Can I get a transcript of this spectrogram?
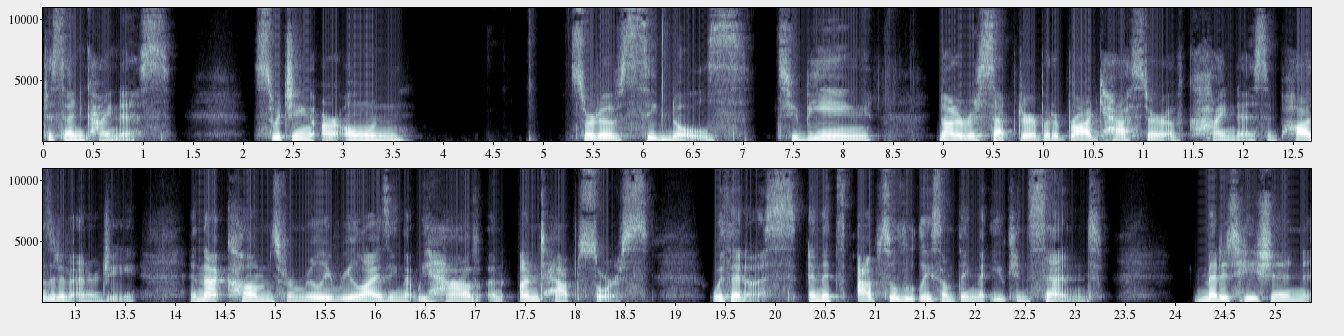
to send kindness, switching our own sort of signals to being not a receptor, but a broadcaster of kindness and positive energy. And that comes from really realizing that we have an untapped source within us. And it's absolutely something that you can send. Meditation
